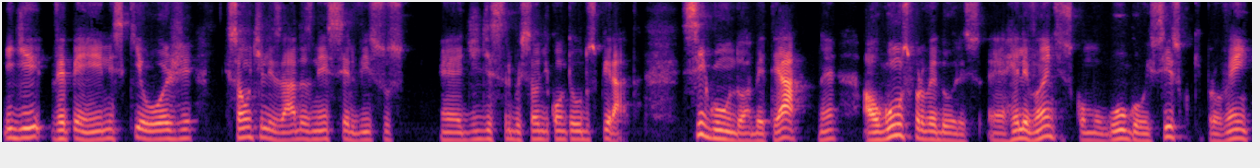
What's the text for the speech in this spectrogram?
e de VPNs que hoje são utilizadas nesses serviços é, de distribuição de conteúdos pirata. Segundo a BTA, né, alguns provedores é, relevantes, como Google e Cisco, que provêm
